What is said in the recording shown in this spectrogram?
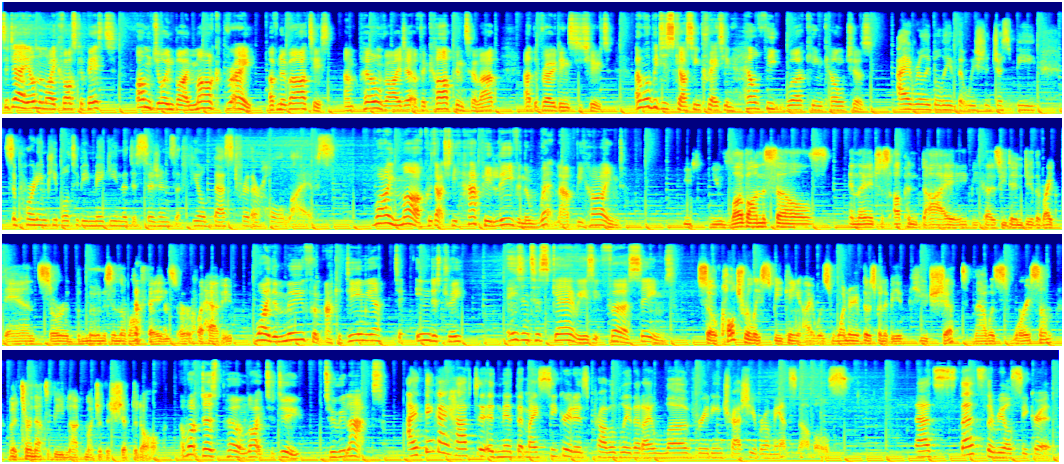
Today on The Microscopists, I'm joined by Mark Bray of Novartis and Pearl Ryder of the Carpenter Lab at the Broad Institute, and we'll be discussing creating healthy working cultures. I really believe that we should just be supporting people to be making the decisions that feel best for their whole lives. Why Mark was actually happy leaving the wet lab behind. You, you love on the cells, and then it's just up and die because you didn't do the right dance or the moon is in the wrong phase or what have you. Why the move from academia to industry isn't as scary as it first seems. So, culturally speaking, I was wondering if there was going to be a huge shift, and that was worrisome, but it turned out to be not much of a shift at all. And what does Pearl like to do to relax? I think I have to admit that my secret is probably that I love reading trashy romance novels. That's that's the real secret.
